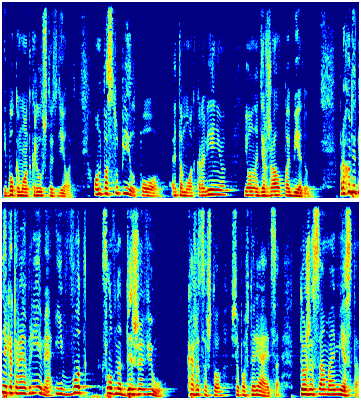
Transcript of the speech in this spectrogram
И Бог ему открыл, что сделать. Он поступил по этому откровению, и он одержал победу. Проходит некоторое время, и вот словно дежавю, Кажется, что все повторяется. То же самое место,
